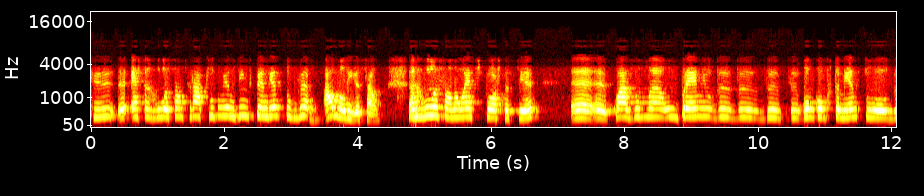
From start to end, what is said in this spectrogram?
que uh, esta regulação será tudo menos independente do governo. Há uma ligação. A regulação não é suposta ser Uh, quase uma, um prémio de, de, de, de, bom comportamento ou de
